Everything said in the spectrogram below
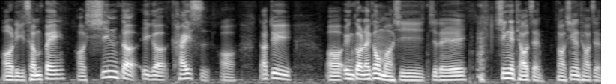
哦里程碑，哦，新的一个开始哦。那对于呃，英国来讲嘛，是一个新的调整，哦，新的调整。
